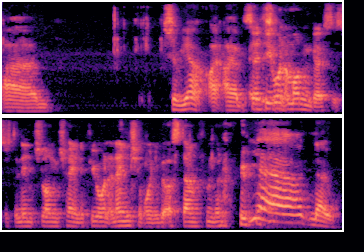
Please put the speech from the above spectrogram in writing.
Um, so yeah, I, I. So if you want a modern ghost, it's just an inch long chain. If you want an ancient one, you've got to stand from the roof. yeah, no,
